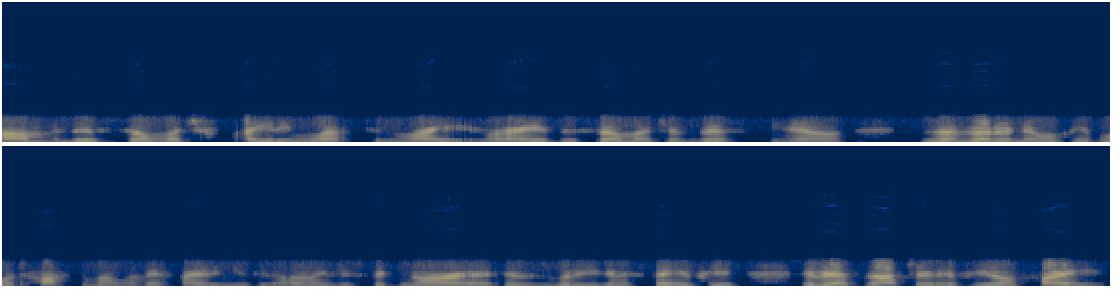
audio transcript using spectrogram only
Um, there's so much fighting left and right, right? There's so much of this, you know, sometimes I don't know what people are talking about when they fight, and you can only just ignore it. Because what are you going to say if you if that's not true? If you don't fight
